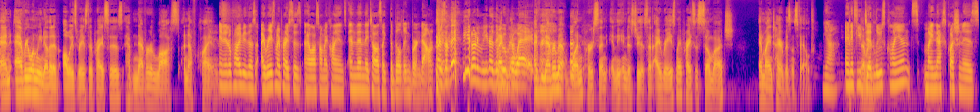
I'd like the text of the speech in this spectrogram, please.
And everyone we know that have always raised their prices have never lost enough clients. and it'll probably be this I raised my prices and I lost all my clients. And then they tell us like the building burned down or something. you know what I mean? Or they But I've moved never- away. I've never met one person in the industry that said, I raised my prices so much and my entire business failed. yeah. And It's if you never- did lose clients, my next question is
